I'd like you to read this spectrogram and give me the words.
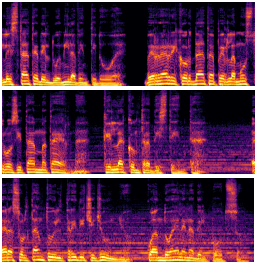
L'estate del 2022 verrà ricordata per la mostruosità materna che l'ha contraddistinta. Era soltanto il 13 giugno quando Elena del Pozzo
